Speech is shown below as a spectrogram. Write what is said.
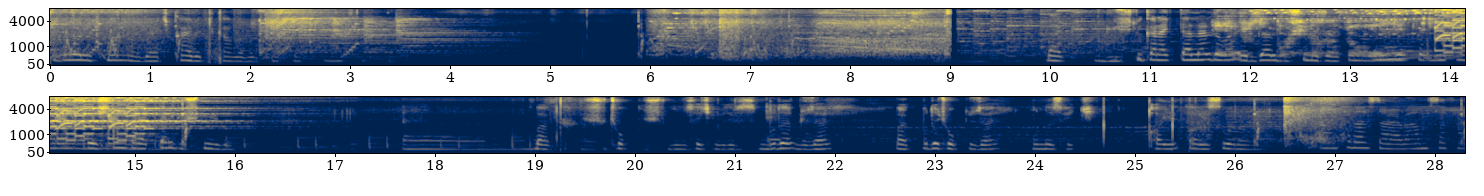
şu duvarı yıkmam lazım. Gerçi kaybettik abla bak. Bak güçlü karakterler de var. Edgar güçlü mesela. Sen önce seçtiğin karakter güçlüydü. Bak şu çok güçlü. Bunu seçebilirsin. Bu da güzel. Bak bu da çok güzel. Bunu da seç. Ay, ayısı var onun. Arkadaşlar ben bu sefer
